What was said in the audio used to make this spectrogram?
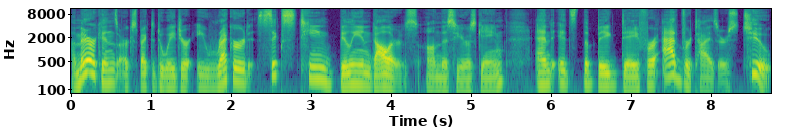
Americans are expected to wager a record $16 billion on this year's game, and it's the big day for advertisers, too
